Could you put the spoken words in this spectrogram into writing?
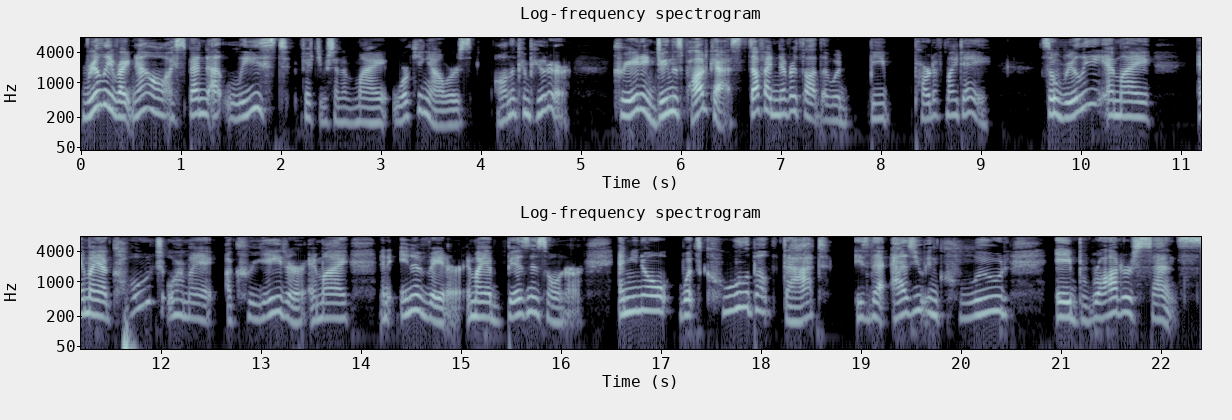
really, right now, I spend at least 50% of my working hours on the computer, creating, doing this podcast, stuff I never thought that would be part of my day. So, really, am I Am I a coach or am I a creator? Am I an innovator? Am I a business owner? And you know, what's cool about that is that as you include a broader sense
